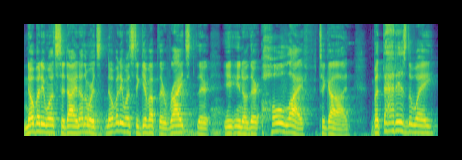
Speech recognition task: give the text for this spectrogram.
Nobody wants to die. In other words, nobody wants to give up their rights, their you know, their whole life to God. But that is the way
